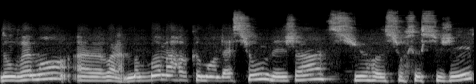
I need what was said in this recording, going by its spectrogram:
Donc vraiment, voilà, moi ma recommandation déjà sur sur ce sujet,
